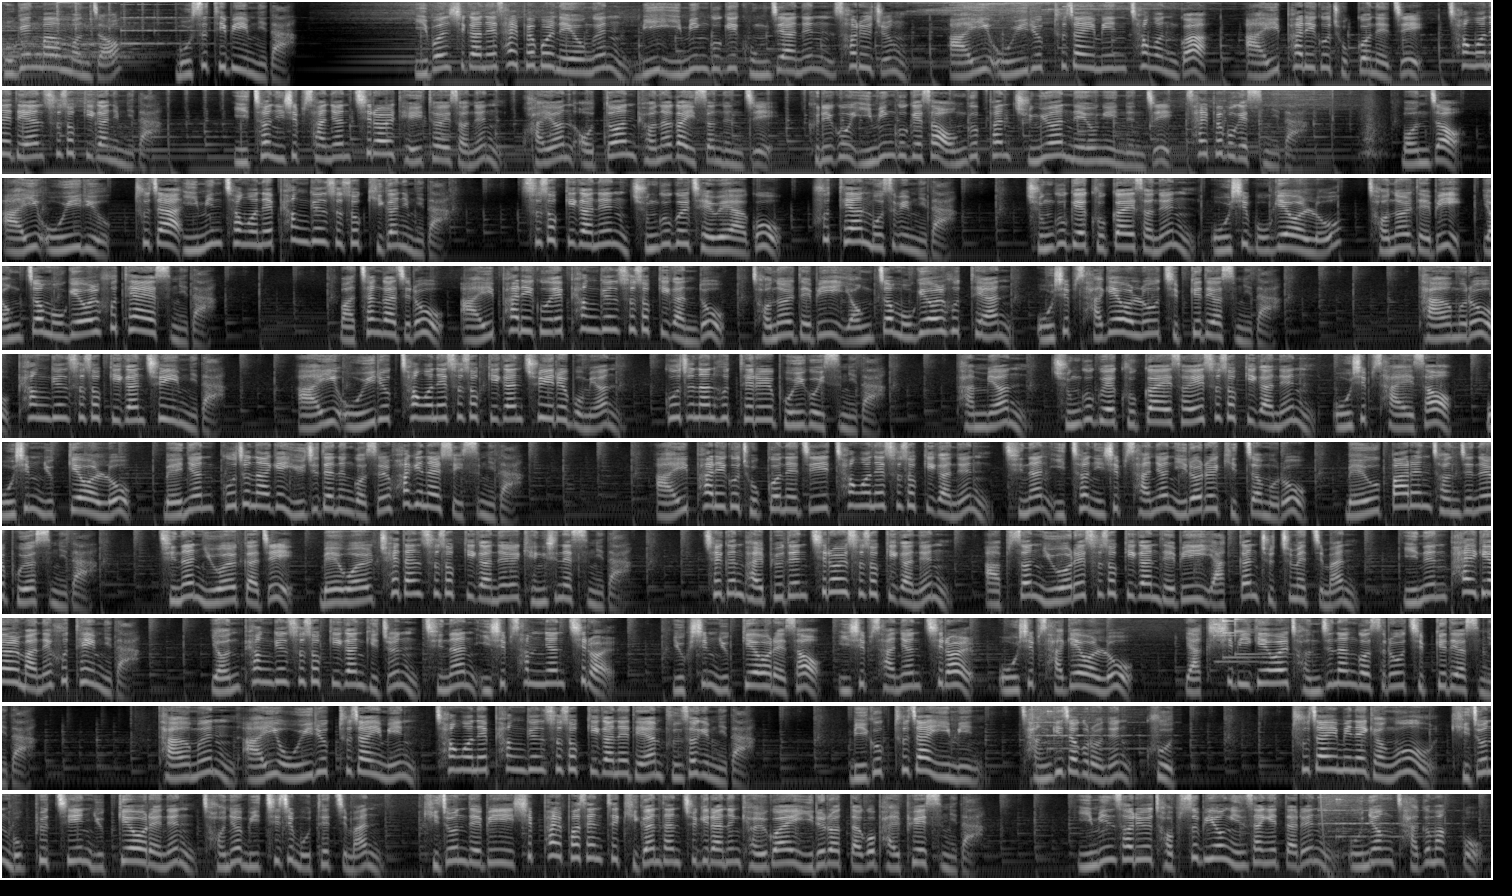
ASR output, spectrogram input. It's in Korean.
고객 마음 먼저 모스TV입니다. 이번 시간에 살펴볼 내용은 미 이민국이 공지하는 서류 중 I526 투자이민 청원과 I829 조건해지 청원에 대한 수속 기간입니다. 2024년 7월 데이터에서는 과연 어떠한 변화가 있었는지 그리고 이민국에서 언급한 중요한 내용이 있는지 살펴보겠습니다. 먼저 I526 투자 이민 청원의 평균 수속 기간입니다. 수속 기간은 중국을 제외하고 후퇴한 모습입니다. 중국의 국가에서는 55개월로 전월 대비 0.5개월 후퇴하였습니다. 마찬가지로 I829의 평균 수속 기간도 전월 대비 0.5개월 후퇴한 54개월로 집계되었습니다. 다음으로 평균 수속 기간 추이입니다. I526 청원의 수속 기간 추이를 보면 꾸준한 후퇴를 보이고 있습니다. 반면 중국 외 국가에서의 수속 기간은 54에서 56개월로 매년 꾸준하게 유지되는 것을 확인할 수 있습니다. I829 조건해지 청원의 수속 기간은 지난 2024년 1월을 기점으로 매우 빠른 전진을 보였습니다. 지난 6월까지 매월 최단 수속 기간을 갱신했습니다. 최근 발표된 7월 수속 기간은 앞선 6월의 수속 기간 대비 약간 주춤했지만 이는 8개월 만의 후퇴입니다. 연 평균 수속 기간 기준 지난 23년 7월 66개월에서 24년 7월 54개월로 약 12개월 전진한 것으로 집계되었습니다. 다음은 I526 투자 이민 청원의 평균 수속 기간에 대한 분석입니다. 미국 투자 이민 장기적으로는 굿. 투자 이민의 경우 기존 목표치인 6개월에는 전혀 미치지 못했지만 기존 대비 18% 기간 단축이라는 결과에 이르렀다고 발표했습니다. 이민 서류 접수 비용 인상에 따른 운영 자금 확보.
